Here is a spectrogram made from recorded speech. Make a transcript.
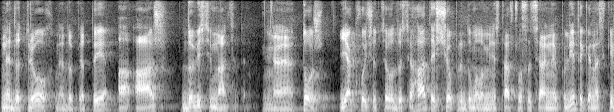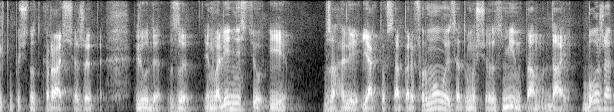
не до трьох, не до п'яти, а аж до 18. Е, Тож, як хочуть цього досягати, що придумало Міністерство соціальної політики, наскільки почнуть краще жити люди з інвалідністю і взагалі як то все переформовується, тому що змін там дай Боже.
